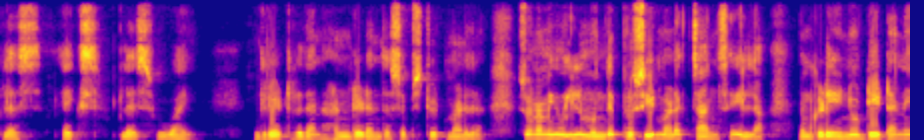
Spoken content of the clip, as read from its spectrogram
plus X plus Y greater than hundred ಅಂತ ಸಬ್ಸ್ಟಿಟ್ಯೂಟ್ ಮಾಡಿದ್ರೆ. ಸೊ ನಮಗೆ ಇಲ್ಲಿ ಮುಂದೆ ಪ್ರೊಸೀಡ್ ಮಾಡೋಕ್ಕೆ ಚಾನ್ಸೇ ಇಲ್ಲ. ನಮ್ಮ ಕಡೆ ಇನ್ನೂ ಡೇಟಾನೇ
